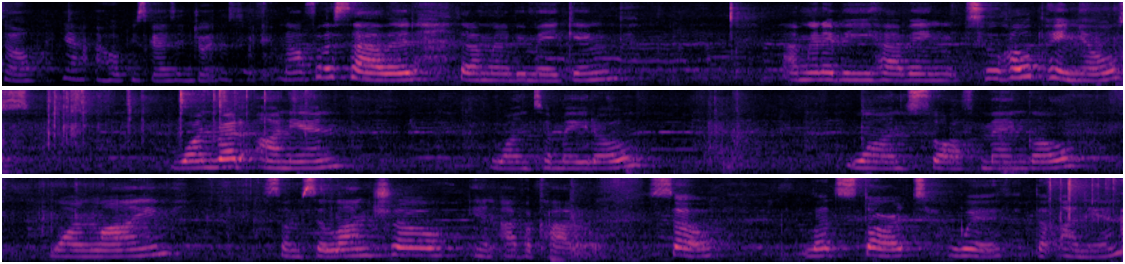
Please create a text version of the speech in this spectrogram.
So yeah, I hope you guys enjoy this video. Now for the salad that I'm gonna be making, I'm gonna be having two jalapenos, one red onion, one tomato, one soft mango, one lime, some cilantro, and avocado. So let's start with the onion.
